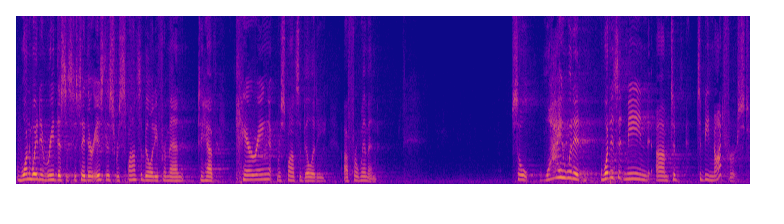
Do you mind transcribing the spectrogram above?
one way to read this is to say there is this responsibility for men to have caring responsibility uh, for women. So, why would it, what does it mean um, to, to be not first?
